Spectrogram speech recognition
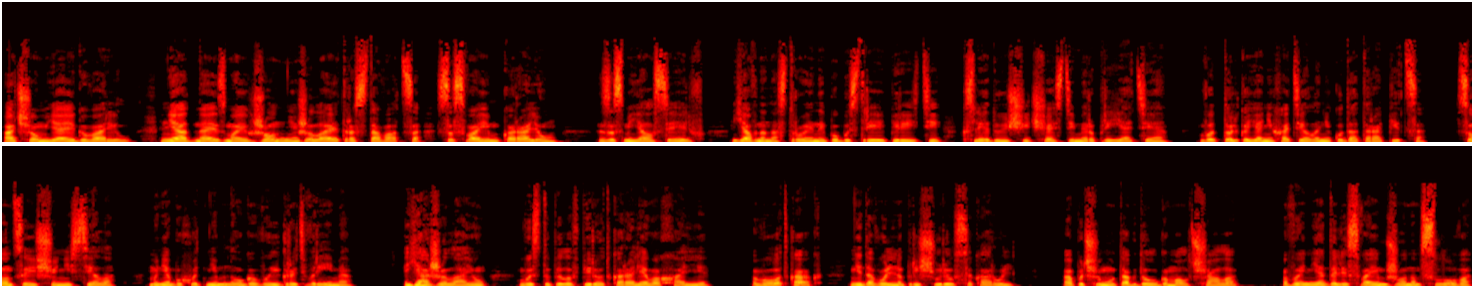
О чем я и говорил. Ни одна из моих жен не желает расставаться со своим королем. Засмеялся эльф, явно настроенный побыстрее перейти к следующей части мероприятия. Вот только я не хотела никуда торопиться. Солнце еще не село, мне бы хоть немного выиграть время. «Я желаю», — выступила вперед королева Халли. «Вот как?» — недовольно прищурился король. «А почему так долго молчала?» «Вы не дали своим женам слова,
